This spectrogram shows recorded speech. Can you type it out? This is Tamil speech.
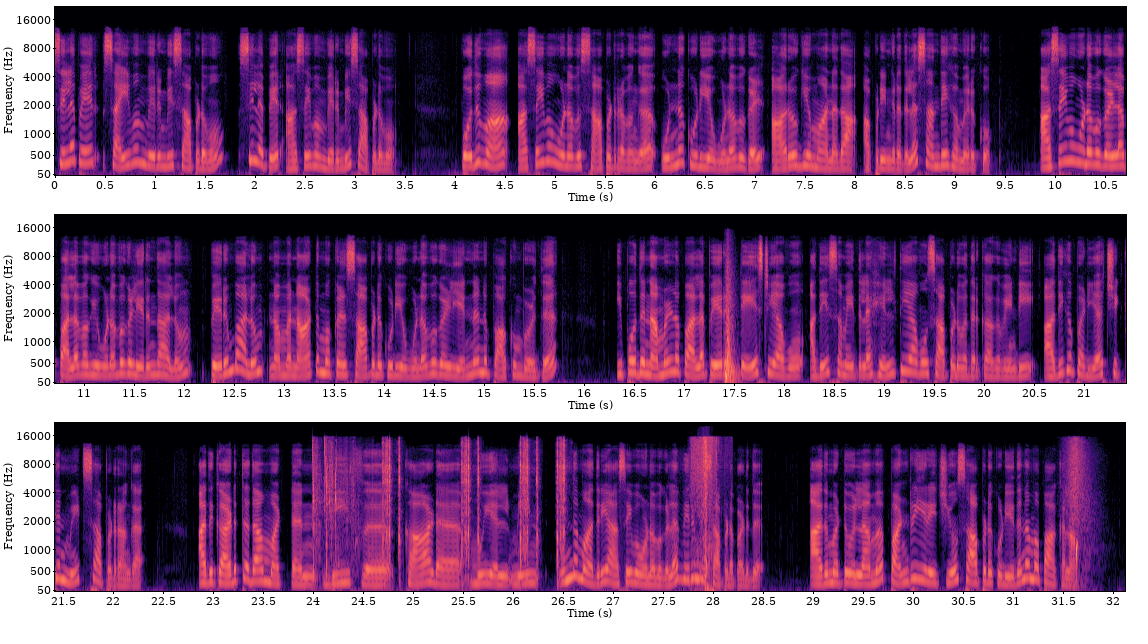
சில பேர் சைவம் விரும்பி சாப்பிடுவோம் சில பேர் அசைவம் விரும்பி சாப்பிடுவோம். பொதுவா அசைவ உணவு சாப்பிடுறவங்க உண்ணக்கூடிய உணவுகள் ஆரோக்கியமானதா அப்படிங்கறதுல சந்தேகம் இருக்கும். அசைவ உணவுகள்ல பல வகை உணவுகள் இருந்தாலும் பெரும்பாலும் நம்ம நாட்டு மக்கள் சாப்பிடக்கூடிய உணவுகள் என்னன்னு பார்க்கும்பொழுது இப்போது நம்மள பல பேர் டேஸ்டியாவும் அதே சமயத்துல ஹெல்த்தியாவும் சாப்பிடுவதற்காக வேண்டி அதிகப்படியா சிக்கன் மீட் சாப்பிடுறாங்க. அதுக்கு அடுத்ததா மட்டன் பீஃப் காடை முயல் மீன் இந்த மாதிரி அசைவ உணவுகளை விரும்பி சாப்பிடப்படுது. அது மட்டும் இல்லாம பன்றி இறைச்சியும் சாப்பிடக்கூடியதை நம்ம பார்க்கலாம்.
